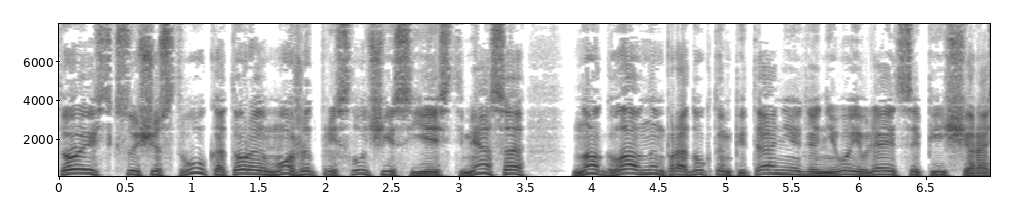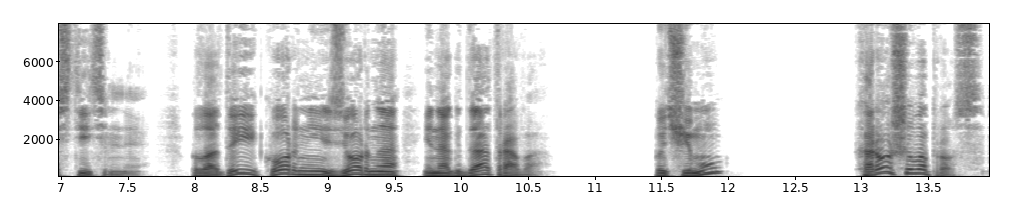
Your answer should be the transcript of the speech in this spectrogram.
То есть к существу, которое может при случае съесть мясо, но главным продуктом питания для него является пища растительная. Плоды, корни, зерна, иногда трава. Почему? Хороший вопрос.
